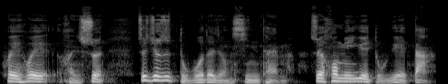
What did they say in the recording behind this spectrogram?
会会很顺，这就是赌博的这种心态嘛，所以后面越赌越大，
